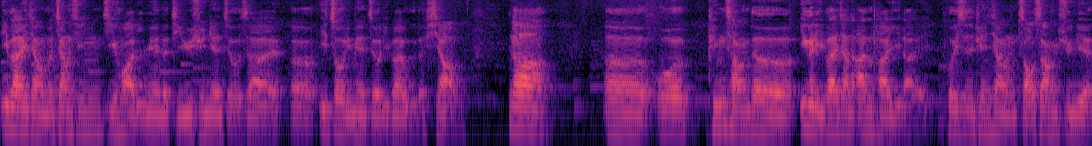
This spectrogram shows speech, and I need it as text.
一般来讲，我们降薪计划里面的体育训练只有在呃一周里面只有礼拜五的下午。那呃我平常的一个礼拜这样的安排以来，会是偏向早上训练，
